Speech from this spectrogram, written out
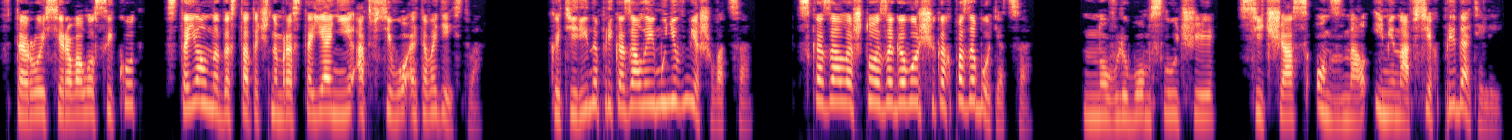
Второй сероволосый кот стоял на достаточном расстоянии от всего этого действа. Катерина приказала ему не вмешиваться. Сказала, что о заговорщиках позаботятся. Но в любом случае, сейчас он знал имена всех предателей.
